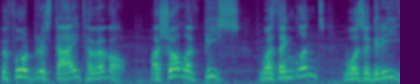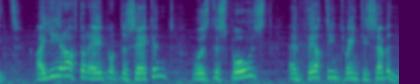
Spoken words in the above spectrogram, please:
Before Bruce died, however, a short lived peace with England was agreed. A year after Edward II was disposed in 1327,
